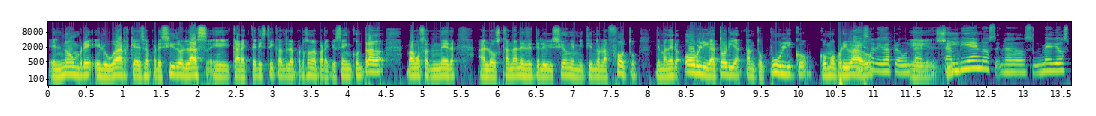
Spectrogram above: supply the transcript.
el nombre, el lugar que ha desaparecido, las eh, características de la persona para que sea encontrada. Vamos a tener a los canales de televisión emitiendo la foto de manera obligatoria, tanto público como privado. Eso le iba a preguntar. Eh, También los, los medios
